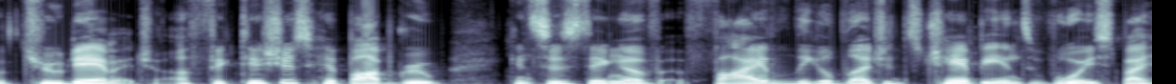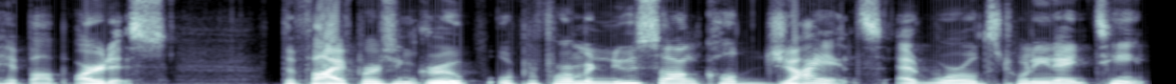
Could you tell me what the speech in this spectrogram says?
with True Damage, a fictitious hip hop group consisting of five League of Legends champions voiced by hip hop artists. The five person group will perform a new song called Giants at Worlds 2019.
